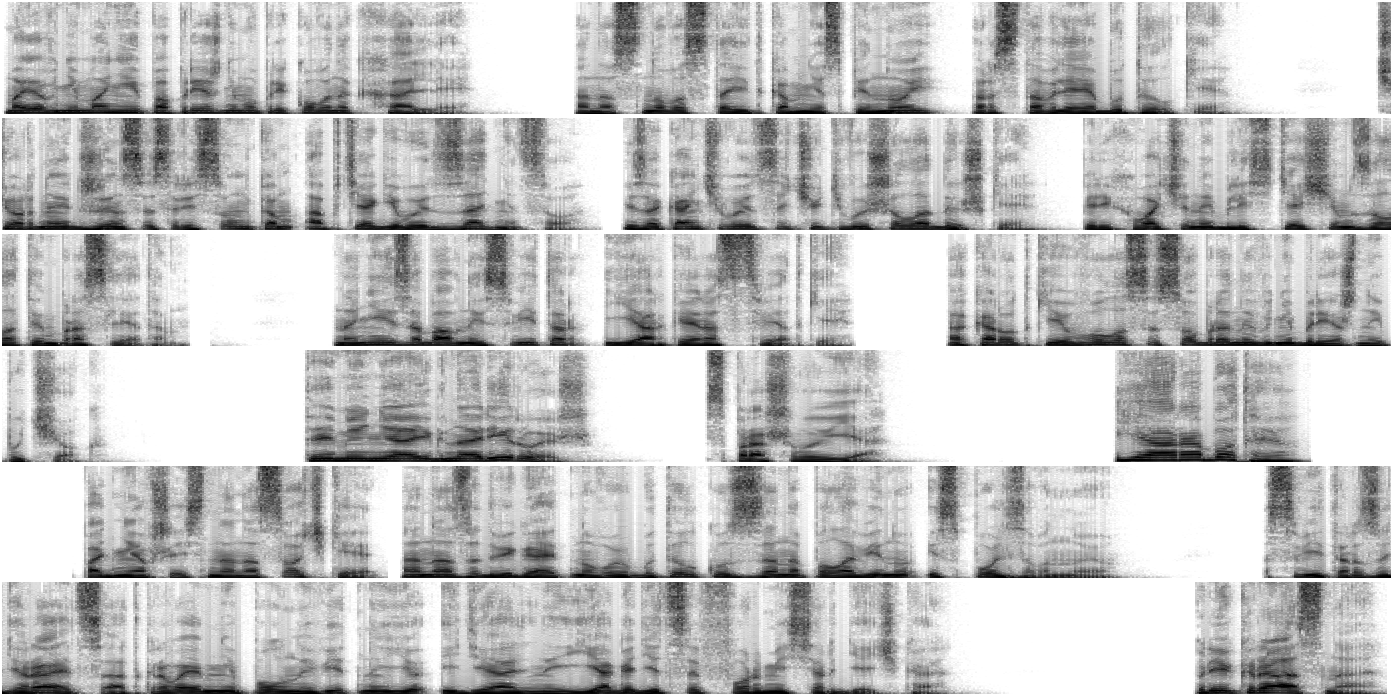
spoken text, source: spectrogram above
Мое внимание по-прежнему приковано к Халли. Она снова стоит ко мне спиной, расставляя бутылки. Черные джинсы с рисунком обтягивают задницу и заканчиваются чуть выше лодыжки, перехваченной блестящим золотым браслетом. На ней забавный свитер яркой расцветки а короткие волосы собраны в небрежный пучок. «Ты меня игнорируешь?» — спрашиваю я. «Я работаю». Поднявшись на носочки, она задвигает новую бутылку за наполовину использованную. Свитер задирается, открывая мне полный вид на ее идеальные ягодицы в форме сердечка. «Прекрасно!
